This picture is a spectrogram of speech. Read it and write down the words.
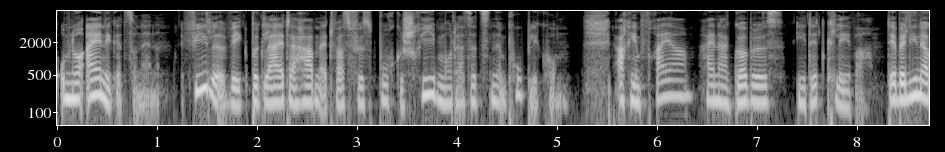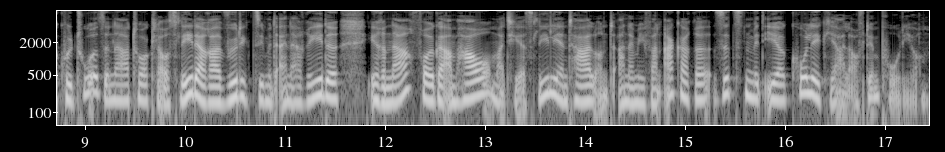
um nur einige zu nennen. Viele Wegbegleiter haben etwas fürs Buch geschrieben oder sitzen im Publikum. Achim Freier, Heiner Goebbels, Edith Klever. Der Berliner Kultursenator Klaus Lederer würdigt sie mit einer Rede. Ihre Nachfolger am Hau, Matthias Lilienthal und Annemie van Ackere, sitzen mit ihr kollegial auf dem Podium.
